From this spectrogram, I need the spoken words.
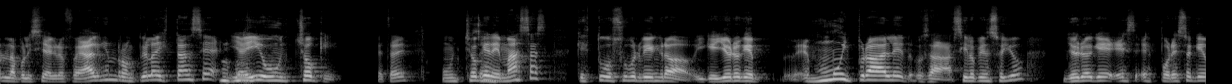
la policía, creo que fue alguien, rompió la distancia y Ujú. ahí hubo un choque. ¿está bien? Un choque Sí. de masas que estuvo súper bien grabado y que yo creo que es muy probable, o sea, así lo pienso yo, yo creo que es, es por eso que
